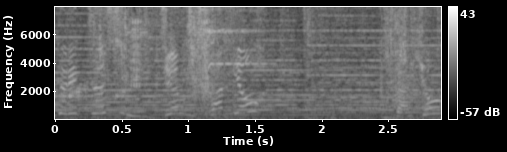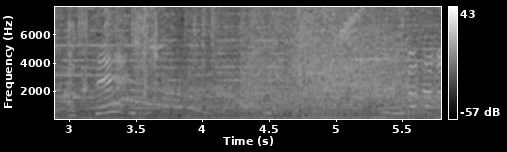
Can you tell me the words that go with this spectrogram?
送り通信準備完了。座標確定。味方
